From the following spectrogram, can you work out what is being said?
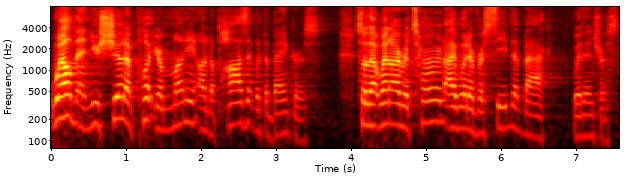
Well, then, you should have put your money on deposit with the bankers, so that when I returned, I would have received it back with interest.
